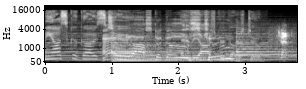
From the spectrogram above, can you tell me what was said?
And the Oscar goes And to. the Oscar goes And the Oscar to... goes to. Gentlemen,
